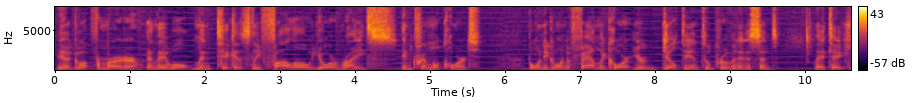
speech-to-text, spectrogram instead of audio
you know, go up for murder, and they will meticulously follow your rights in criminal court. But when you go into family court, you're guilty until proven innocent. They take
